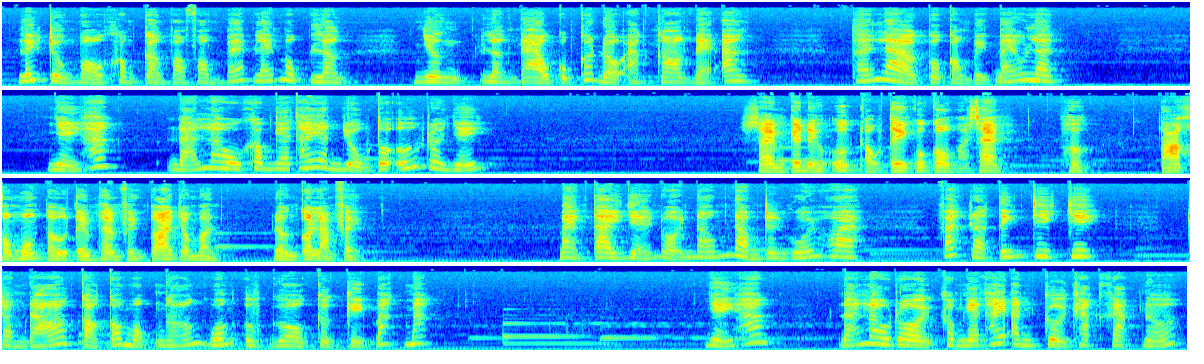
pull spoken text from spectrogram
lý trường bộ không cần vào phòng bếp lấy một lần, nhưng lần nào cũng có đồ ăn ngon để ăn. Thế là cô còn bị béo lên. Nhị hắc đã lâu không nghe thấy anh dụ tôi ước rồi nhỉ? Xem cái điều ước đầu tiên của cô mà xem. Hừ, ta không muốn tự tìm thêm phiền toái cho mình. Đừng có làm phiền. Bàn tay dễ nổi nóng nằm trên gối hoa phát ra tiếng chi chi. Trong đó còn có một ngón quấn ượt gồ cực kỳ bắt mắt. Nhị hắc đã lâu rồi không nghe thấy anh cười khặt khặt nữa.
